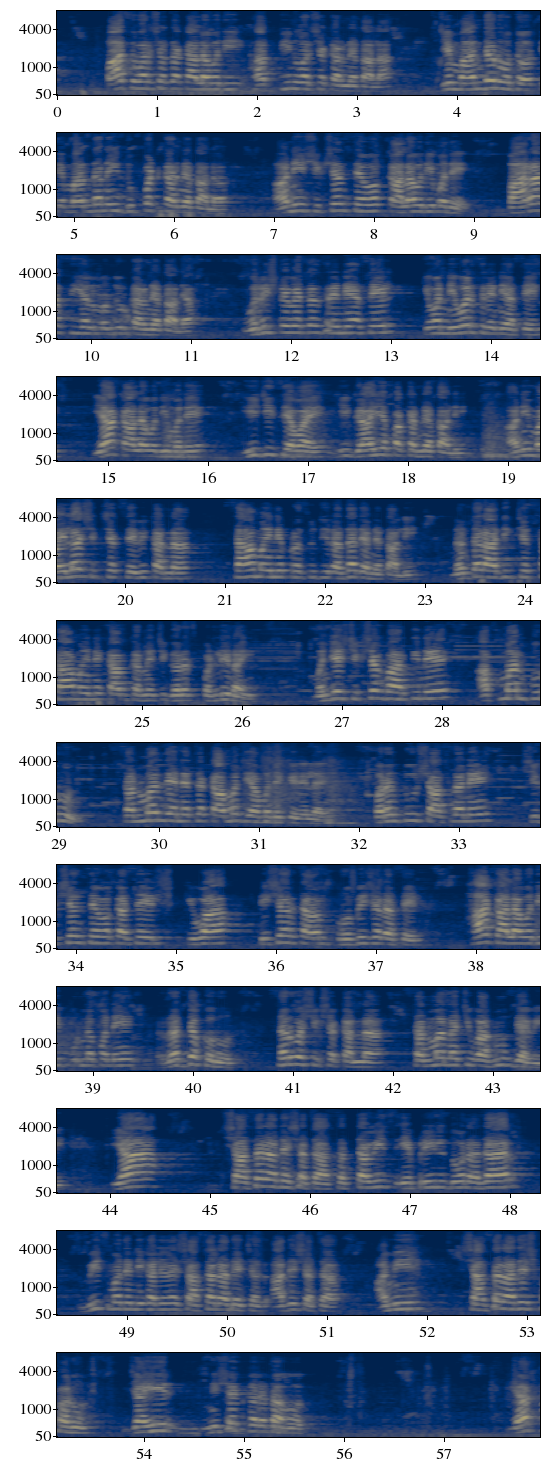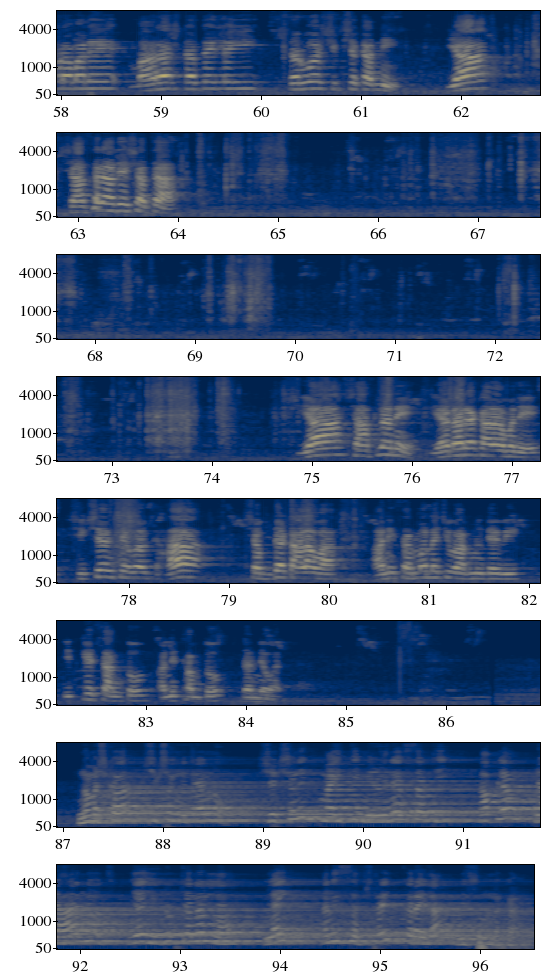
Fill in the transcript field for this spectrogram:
पाच वर्षाचा कालावधी हा तीन वर्ष करण्यात आला. जे मानधन होतं ते मानधनही दुप्पट करण्यात आलं आणि शिक्षण सेवक कालावधीमध्ये बारा सीएल मंजूर करण्यात आल्या. वरिष्ठ वेतन श्रेणी असेल किंवा निवड श्रेणी असेल या कालावधीमध्ये ही जी सेवा आहे ही ग्राह्य पकडण्यात आली आणि महिला शिक्षक सेविकांना सहा महिने प्रसूती रजा देण्यात आली. नंतर अधिकचे सहा महिने काम करण्याची गरज पडली नाही. म्हणजे शिक्षक भारतीने अपमान पुरून सन्मान देण्याचं कामच यामध्ये केलेलं आहे. परंतु शासनाने शिक्षण सेवक असेल किंवा टीचर्स ऑन प्रोव्हिजन असेल हा कालावधी पूर्णपणे रद्द करून सर्व शिक्षकांना सन्मानाची वागणूक द्यावी. या शासन आदेशाचा सत्तावीस एप्रिल दोन हजार वीसमध्ये निघालेल्या शासन आदेशा आदेशाचा आम्ही शासन आदेश फाडून जाहीर निषेध करत आहोत. याचप्रमाणे महाराष्ट्रातीलही सर्व शिक्षकांनी या शासन आदेशाचा या शासनाने येणाऱ्या काळामध्ये शिक्षण सेवक हा शब्द टाळावा आणि सन्मानाची वागणूक द्यावी इतकेच सांगतो आणि थांबतो. धन्यवाद. नमस्कार शिक्षक मित्रांनो. शैक्षणिक माहिती मिळविण्यासाठी आपल्या प्रहार न्यूज या यूट्यूब चॅनलला लाईक आणि सबस्क्राईब करायला विसरू नका.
